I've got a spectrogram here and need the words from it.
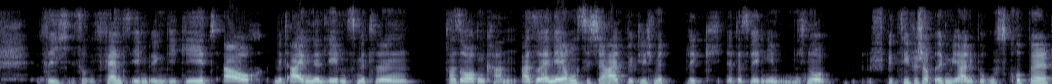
sich, sofern es eben irgendwie geht, auch mit eigenen Lebensmitteln versorgen kann. Also Ernährungssicherheit wirklich mit Blick, deswegen eben nicht nur spezifisch auf irgendwie eine Berufsgruppe,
